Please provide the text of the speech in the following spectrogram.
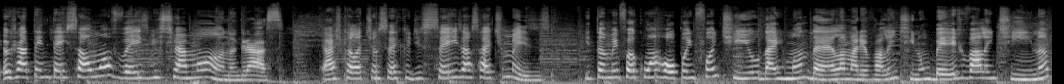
Eu já tentei só uma vez vestir a Moana, Graça. Eu acho que ela tinha cerca de seis a sete meses. E também foi com a roupa infantil da irmã dela, Maria Valentina. Um beijo, Valentina.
